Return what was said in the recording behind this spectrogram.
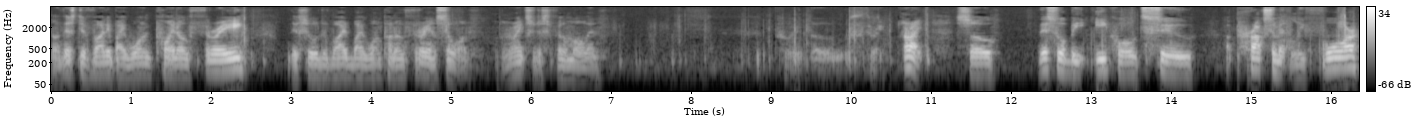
Now this divided by 1.03, this will divide by 1.03 and so on. Alright, so just fill them all in. 0.03. Alright, so this will be equal to approximately 4.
